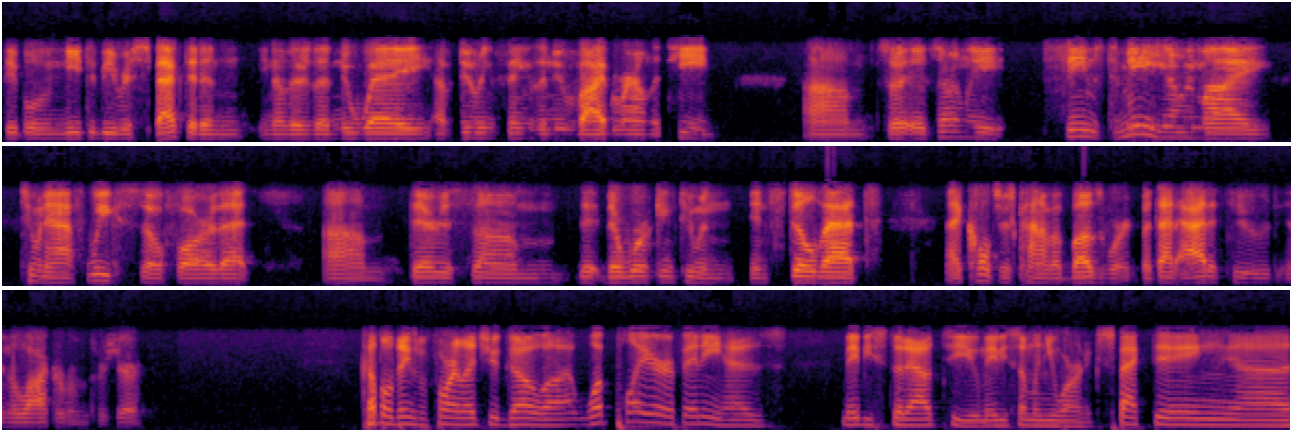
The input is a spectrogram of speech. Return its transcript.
people who need to be respected, and you know there's a new way of doing things, a new vibe around the team. Um, so it certainly seems to me, you know, in my two and a half weeks so far, that um, there is some they're working to in, instill that that culture is kind of a buzzword, but that attitude in the locker room for sure. A couple of things before I let you go. Uh, what player, if any, has maybe stood out to you? Maybe someone you weren't expecting uh,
